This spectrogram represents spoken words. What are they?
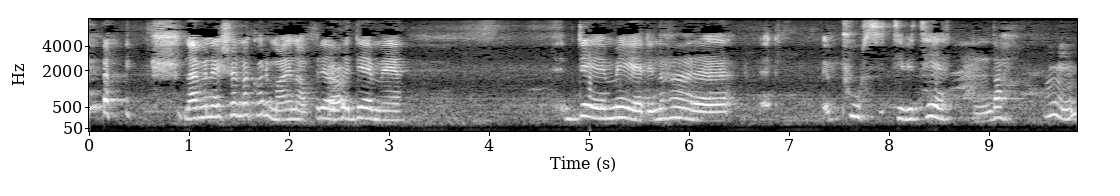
Nei, men jeg skjønner hva du mener. For Ja. det med Det med denne her eh, positiviteten, da. Mm.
